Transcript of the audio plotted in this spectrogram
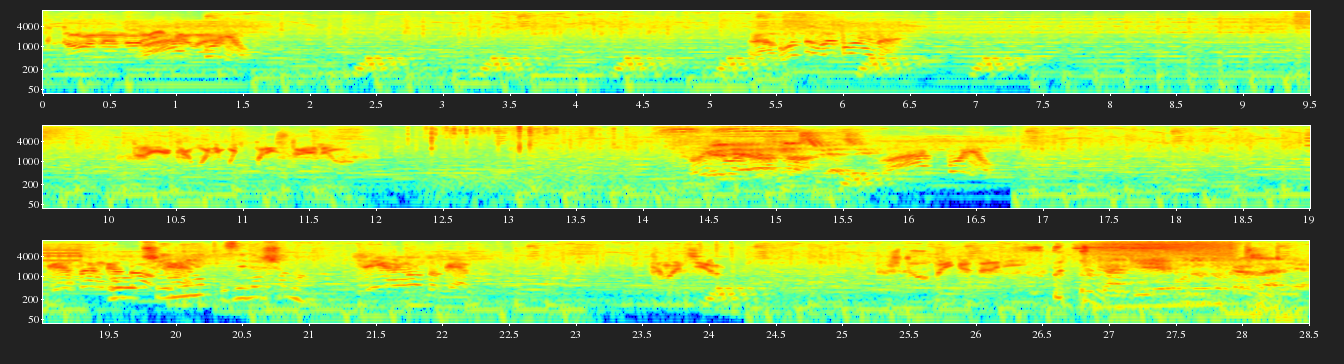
Кто на новенького? понял. Работа выполнена. Улучшение завершено. Сию минуту, Кэп. Командир, жду приказаний. Какие будут указания?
